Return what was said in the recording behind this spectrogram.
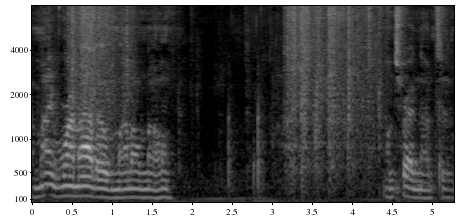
I might run out of them. I don't know. I'm trying not to.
